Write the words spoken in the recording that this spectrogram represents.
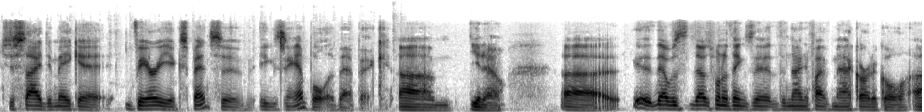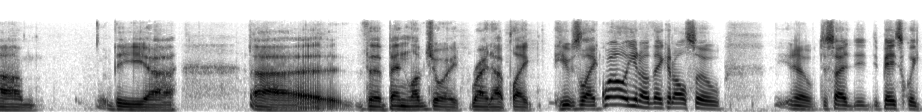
decide to make a very expensive example of Epic. Um, you know, uh, that was that was one of the things that the 9to5Mac article, um, the uh, uh, the Ben Lovejoy write up. Like he was like, well, you know, they could also, you know, decide to basically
